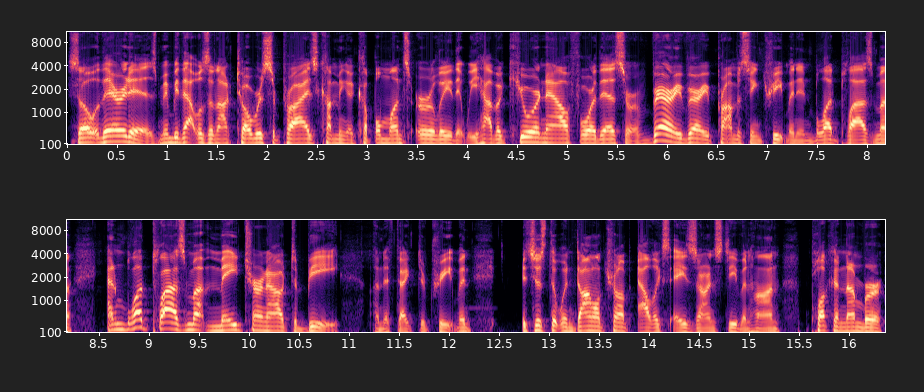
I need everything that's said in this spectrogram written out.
So there it is. Maybe that was an October surprise coming a couple months early that we have a cure now for this or a very, very promising treatment in blood plasma. And blood plasma may turn out to be an effective treatment. It's just that when Donald Trump, Alex Azar, and Stephen Hahn pluck a number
